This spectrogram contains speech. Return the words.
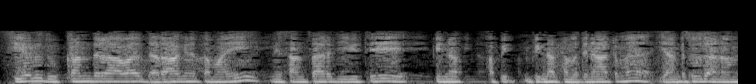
සියලු දුක්ඛන්දරාවල් දරාගෙන තමයි මේ සංසාර ජීවිතේ පින්නත් අපි පින්නත් හැම දිනාටම යන්න සූදානම්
